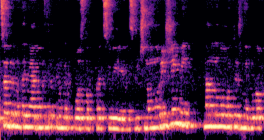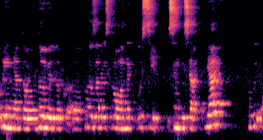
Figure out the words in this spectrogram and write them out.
Центр надання адміністративних послуг працює в звичному режимі. На минулому тижні було прийнято довідок е, про зареєстрованих осіб 75. Ви-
